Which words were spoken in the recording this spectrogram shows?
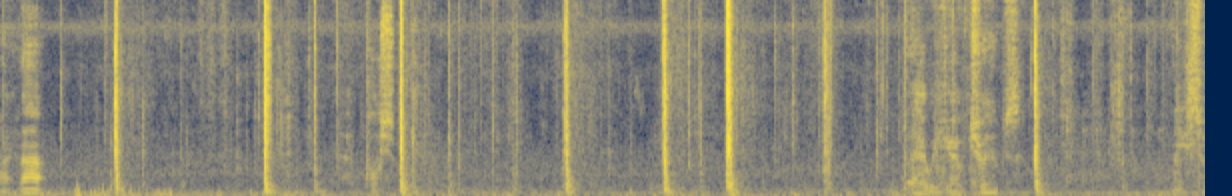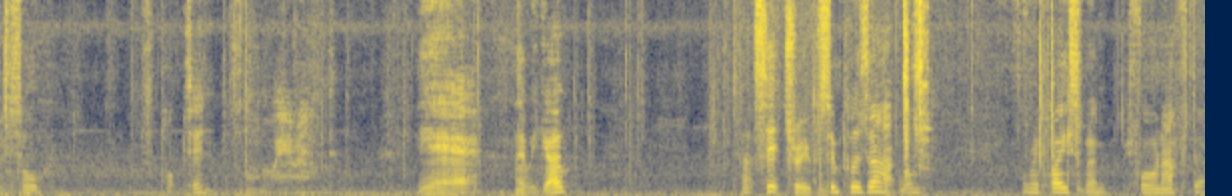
Like that. Push. There we go, troops. Make sure it's all popped in all the way around. Yeah, There we go. That's it, troops. Simple as that. One, one replacement, before and after.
